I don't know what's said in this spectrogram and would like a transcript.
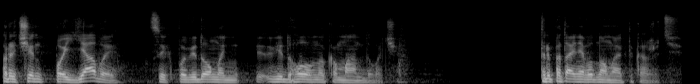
причин появи цих повідомлень від головнокомандувача. Три питання в одному, як то кажуть.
